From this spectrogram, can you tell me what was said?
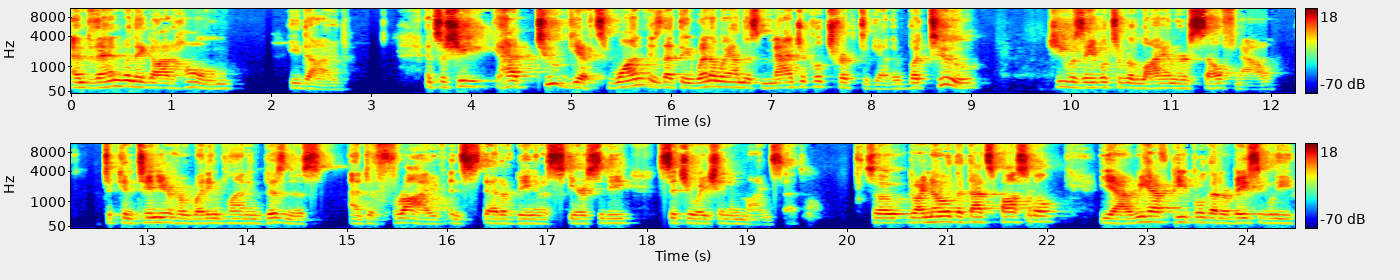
and then when they got home, he died. And so she had two gifts. One is that they went away on this magical trip together, but two, she was able to rely on herself now to continue her wedding planning business and to thrive instead of being in a scarcity situation and mindset. So, do I know that that's possible? Yeah, we have people that are basically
